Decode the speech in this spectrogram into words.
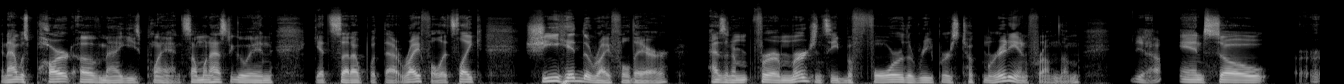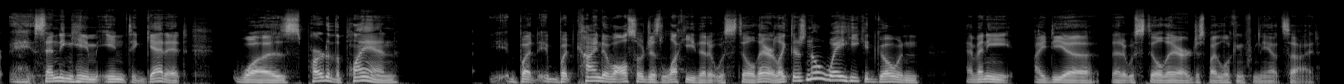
And that was part of Maggie's plan. Someone has to go in, get set up with that rifle. It's like she hid the rifle there as an for emergency before the Reapers took Meridian from them. Yeah. And so er, sending him in to get it was part of the plan, but but kind of also just lucky that it was still there. Like there's no way he could go and have any idea that it was still there just by looking from the outside.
